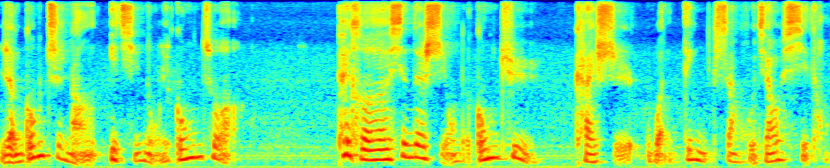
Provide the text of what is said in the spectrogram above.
人工智能一起努力工作，配合现在使用的工具。开始稳定珊瑚礁系统。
